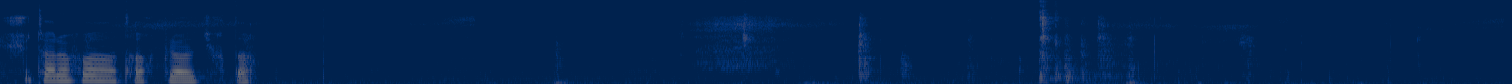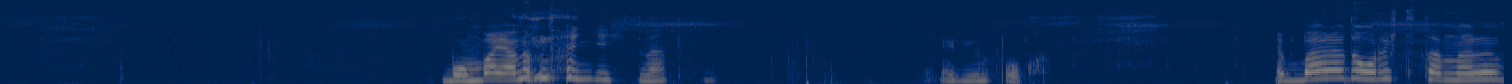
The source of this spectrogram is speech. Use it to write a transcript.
Şu tarafa atak birazcık da. Bomba yanımdan geçti lan. Ne diyorsun? Ok. E, bu arada oruç tutanları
